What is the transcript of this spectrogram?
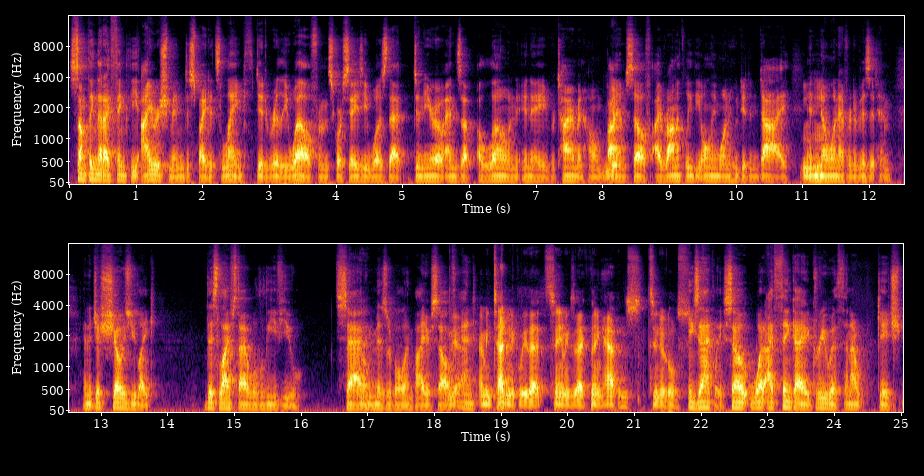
Something that I think The Irishman, despite its length, did really well from Scorsese was that De Niro ends up alone in a retirement home by Yep. himself. Ironically, the only one who didn't die, and Mhm. no one ever to visit him. And it just shows you like this lifestyle will leave you sad and miserable and by yourself. Oh. Yeah. And I mean, technically, that same exact thing happens to Noodles. Exactly. So what I think I agree with, and I gauge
